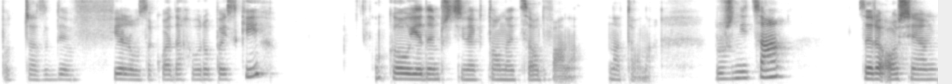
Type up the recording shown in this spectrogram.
podczas gdy w wielu zakładach europejskich około 1,1 tony CO2 na, na tonę. Różnica 0,8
